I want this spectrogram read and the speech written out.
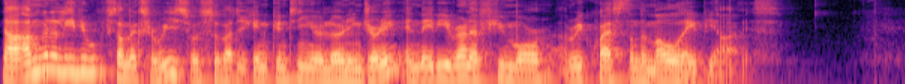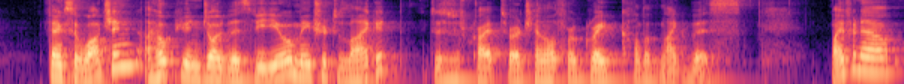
Now I'm going to leave you with some extra resources so that you can continue your learning journey and maybe run a few more requests on the model APIs. Thanks for watching. I hope you enjoyed this video. Make sure to like it, to subscribe to our channel for great content like this. Bye for now.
